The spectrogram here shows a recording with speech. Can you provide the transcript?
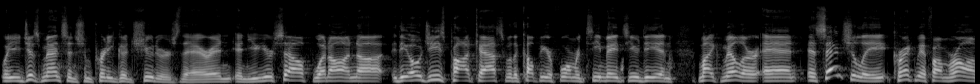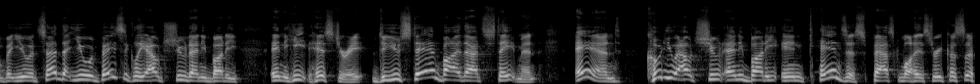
Well, you just mentioned some pretty good shooters there, and, and you yourself went on uh, the OG's podcast with a couple of your former teammates, UD and Mike Miller, and essentially, correct me if I'm wrong, but you had said that you would basically outshoot anybody in Heat history. Do you stand by that statement? And could you outshoot anybody in Kansas basketball history? Because there,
